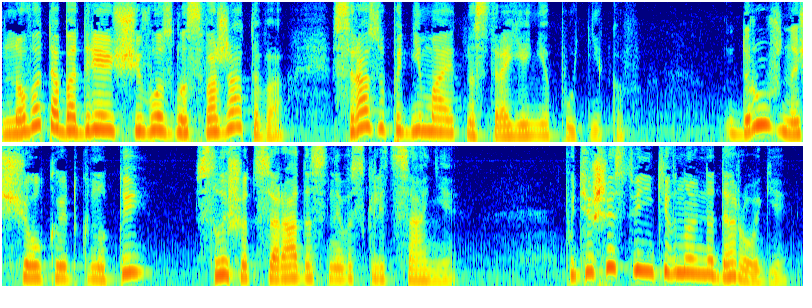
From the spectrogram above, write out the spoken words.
Но вот ободряющий возглас вожатого сразу поднимает настроение путников. Дружно щелкают кнуты, слышатся радостные восклицания. Путешественники вновь на дороге —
